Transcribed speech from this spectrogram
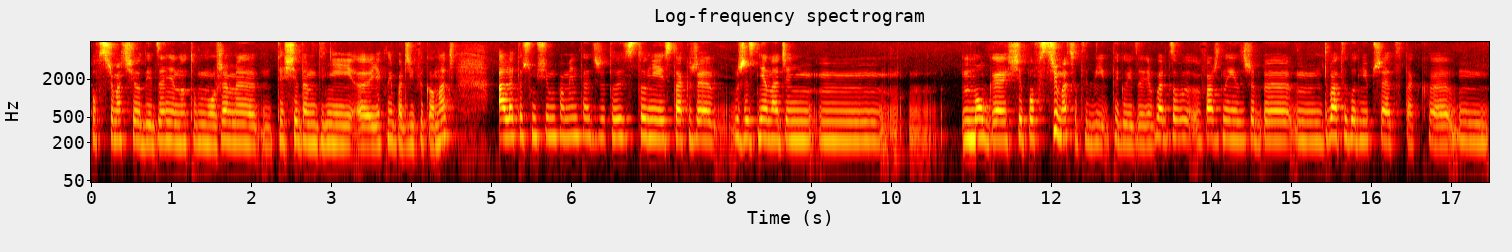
powstrzymać się od jedzenia, no to możemy te 7 dni jak najbardziej wykonać. Ale też musimy pamiętać, że to, jest, to nie jest tak, że, że z dnia na dzień mm, mogę się powstrzymać od tego jedzenia. Bardzo ważne jest, żeby mm, dwa tygodnie przed tak mm,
